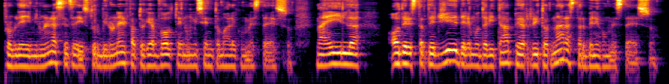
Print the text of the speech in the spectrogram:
problemi, non è l'assenza di disturbi, non è il fatto che a volte non mi sento male con me stesso, ma è il ho delle strategie e delle modalità per ritornare a star bene con me stesso.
